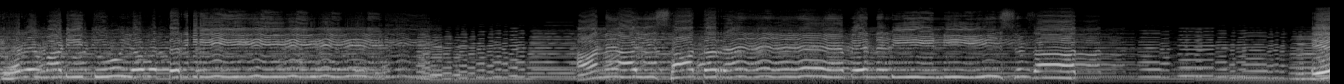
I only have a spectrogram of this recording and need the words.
ઘેરે માડી તું અવતરી. આને આઈ સાદરે બેનડી ની સંગાત. એ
